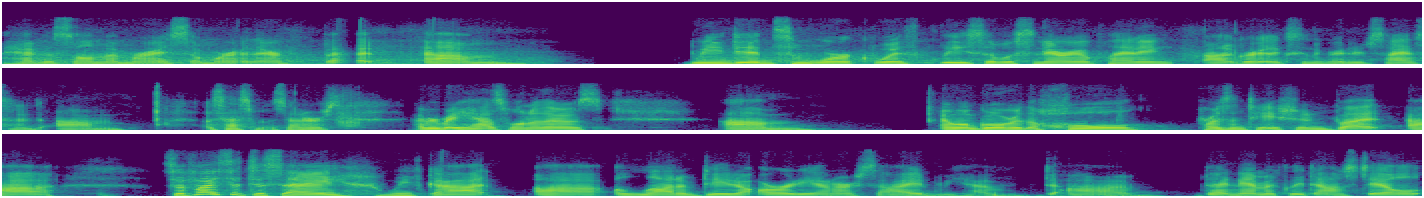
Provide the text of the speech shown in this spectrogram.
I have this all memorized somewhere in there, but um, we did some work with GLISA with scenario planning, uh, Great Lakes Integrated Science and um, Assessment Centers. Everybody has one of those. Um, I won't go over the whole presentation, but uh, suffice it to say, we've got uh, a lot of data already on our side. We have uh, dynamically downscale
